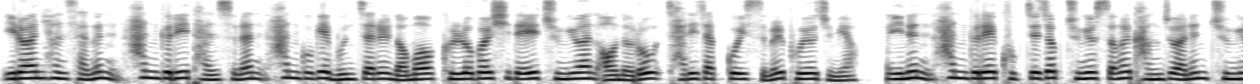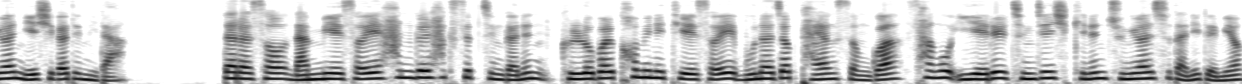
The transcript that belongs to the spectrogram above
이러한 현상은 한글이 단순한 한국의 문자를 넘어 글로벌 시대의 중요한 언어로 자리 잡고 있음을 보여주며 이는 한글의 국제적 중요성을 강조하는 중요한 예시가 됩니다. 따라서 남미에서의 한글 학습 증가는 글로벌 커뮤니티에서의 문화적 다양성과 상호 이해를 증진시키는 중요한 수단이 되며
